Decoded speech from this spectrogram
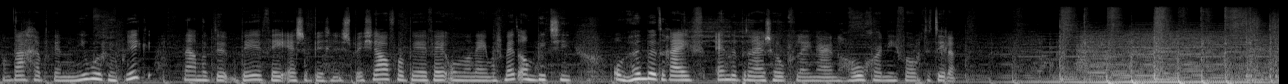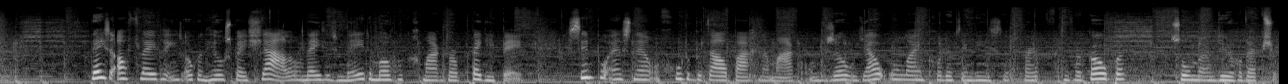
Vandaag heb ik een nieuwe rubriek, namelijk de BHV as a Business, speciaal voor BHV-ondernemers met ambitie om hun bedrijf en de bedrijfshulpverlening naar een hoger niveau te tillen. Deze aflevering is ook een heel speciale, want deze is mede mogelijk gemaakt door PeggyPay. Simpel en snel een goede betaalpagina maken om zo jouw online producten en diensten te verkopen zonder een dure webshop.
